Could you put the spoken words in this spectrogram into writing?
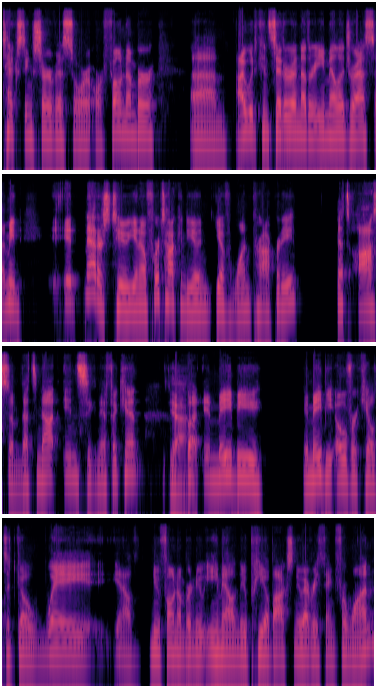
texting service or or phone number. Um, I would consider another email address. I mean, it matters too. You know, if we're talking to you and you have one property, that's awesome. That's not insignificant, Yeah. but it may be it may be overkill to go way, you know, new phone number, new email, new PO box, new everything for one.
